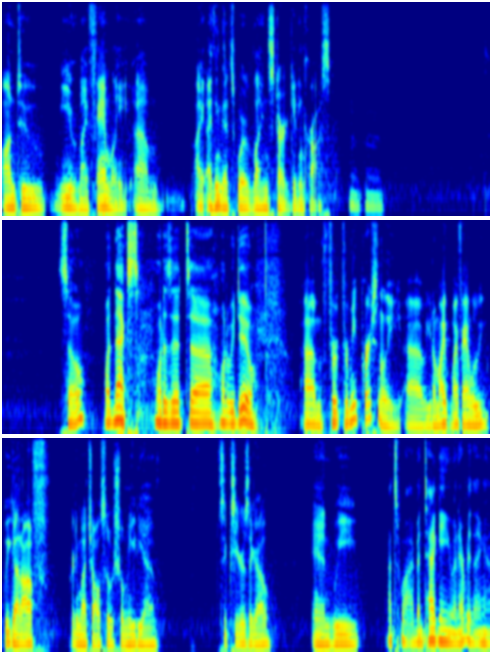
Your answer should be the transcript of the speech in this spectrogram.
onto me or my family, um, I, I think that's where lines start getting crossed. Mm-hmm. So what next? What is it? Uh, what do we do? Um, for for me personally, uh, you know, my, my family we, we got off pretty much all social media six years ago, and we That's why I've been tagging you in everything.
